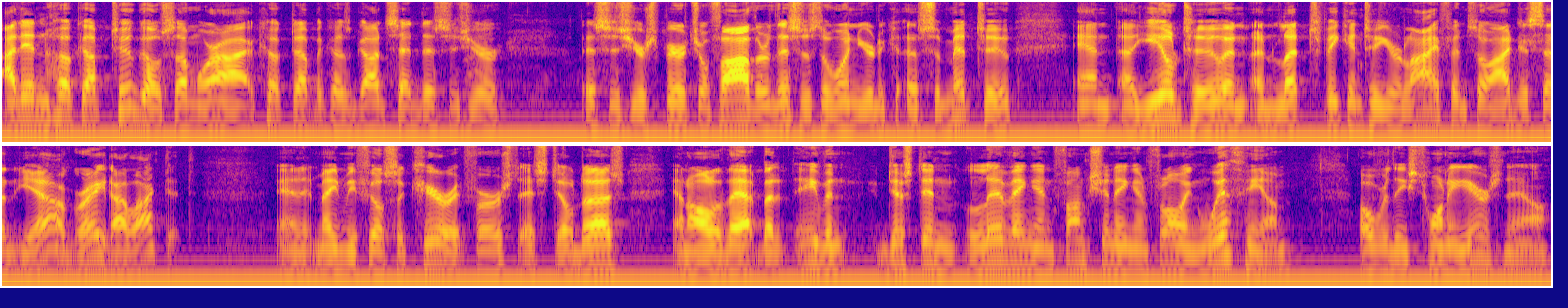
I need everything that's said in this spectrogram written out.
I didn't hook up to go somewhere. I hooked up because God said, This is your. This is your spiritual father. This is the one you're to uh, submit to and uh, yield to and, and let speak into your life. And so I just said, Yeah, great. I liked it and it made me feel secure at first. It still does, and all of that. But even just in living and functioning and flowing with Him over these 20 years now,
